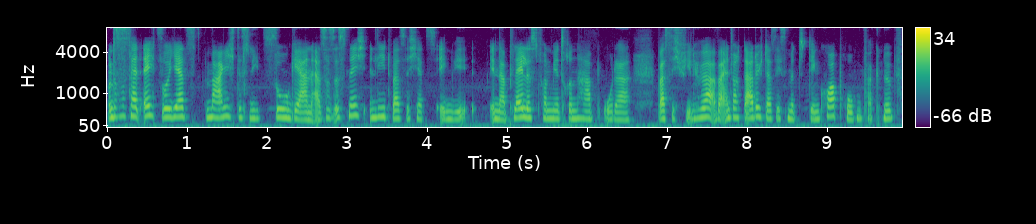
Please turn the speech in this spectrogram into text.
Und es ist halt echt so, jetzt mag ich das Lied so gerne. Also es ist nicht ein Lied, was ich jetzt irgendwie in der Playlist von mir drin habe oder was ich viel höre, aber einfach dadurch, dass ich es mit den Chorproben verknüpfe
